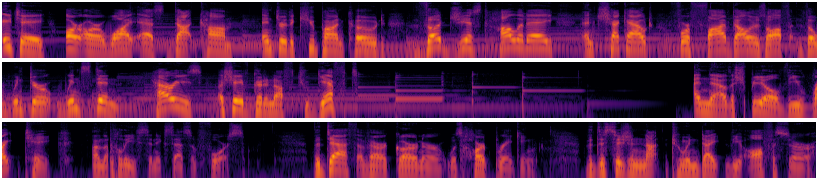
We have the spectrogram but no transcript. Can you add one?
H A R R Y S.com. Enter the coupon code the gist holiday and check out for $5 off the Winter Winston. Harry's a shave good enough to gift. And now the spiel, the right take on the police and excessive force. The death of Eric Garner was heartbreaking. The decision not to indict the officer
